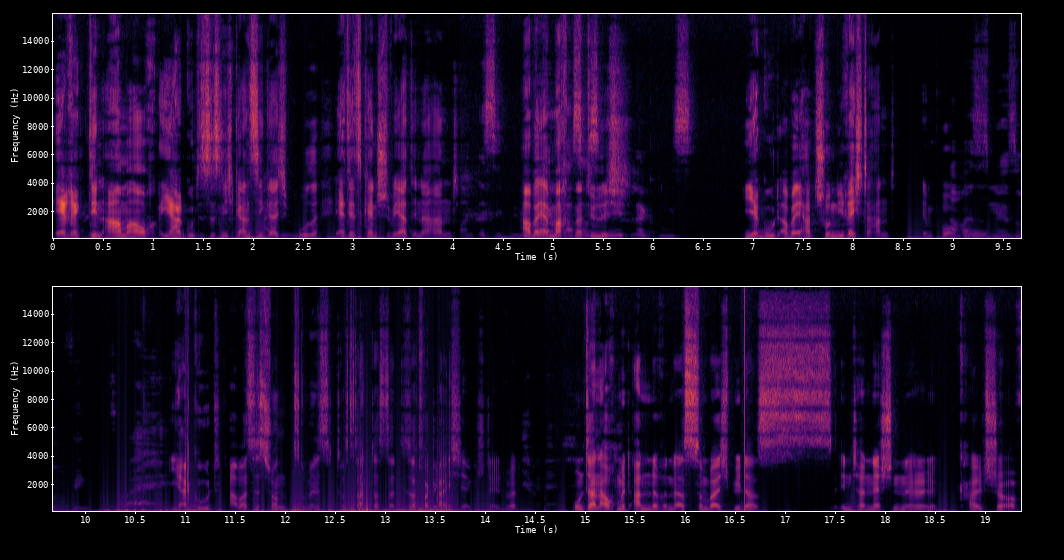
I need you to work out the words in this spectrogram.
er reckt den Arm auch. Ja, gut, es ist nicht ganz die gleiche Pose. Er hat jetzt kein Schwert in der Hand. Aber er macht natürlich-. Ja, gut, aber er hat schon die rechte Hand emporgehoben. so so, Ja, gut, aber es ist schon zumindest interessant, dass da dieser Vergleich hergestellt wird. Und dann auch mit anderen. Da ist zum Beispiel das International Culture of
